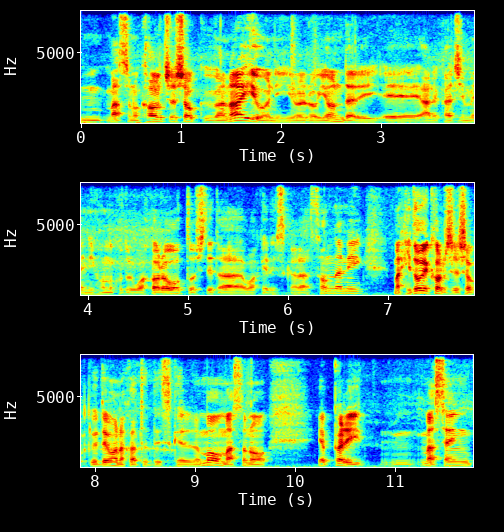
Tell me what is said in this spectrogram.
まあ、そのカルチャーショックがないようにいろいろ読んだり、えーあらかじめ日本のことを分かろうとしてたわけですからそんなに、まあ、ひどいカルチャーショックではなかったですけれども、まあ、そのやっぱり、うんまあ、千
